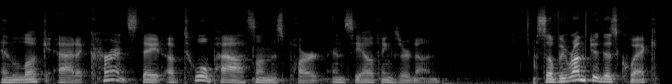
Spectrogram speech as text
and look at a current state of tool paths on this part and see how things are done. So if we run through this quick,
